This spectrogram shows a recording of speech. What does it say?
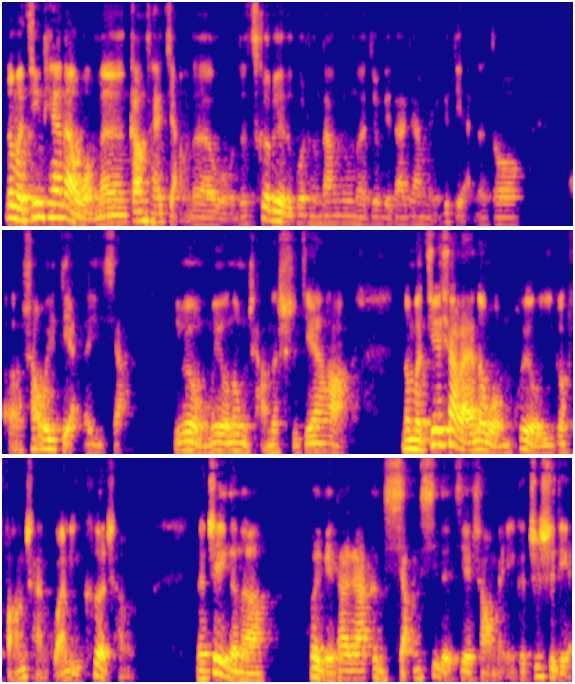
那么今天呢，我们刚才讲的我的策略的过程当中呢，就给大家每个点呢都呃稍微点了一下。因为我们没有那么长的时间哈，那么接下来呢，我们会有一个房产管理课程，那这个呢，会给大家更详细的介绍每一个知识点。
